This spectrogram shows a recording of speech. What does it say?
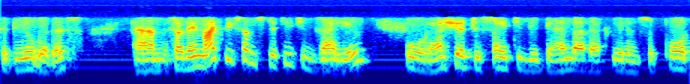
to deal with this. Um, so there might be some strategic value for Russia to say to Uganda that we're in support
